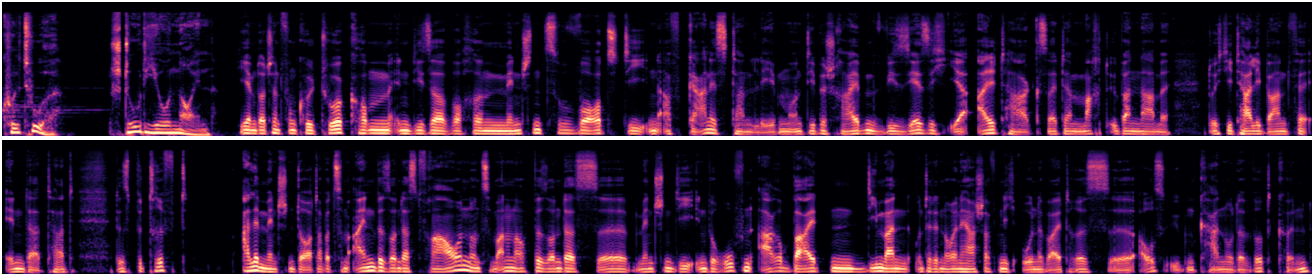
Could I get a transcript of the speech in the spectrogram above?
Kultur Studio 9 hier im Deutschlandfunk Kultur kommen in dieser Woche Menschen zu Wort, die in Afghanistan leben und die beschreiben, wie sehr sich ihr Alltag seit der Machtübernahme durch die Taliban verändert hat. Das betrifft alle Menschen dort, aber zum einen besonders Frauen und zum anderen auch besonders äh, Menschen, die in Berufen arbeiten, die man unter der neuen Herrschaft nicht ohne weiteres äh, ausüben kann oder wird können.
